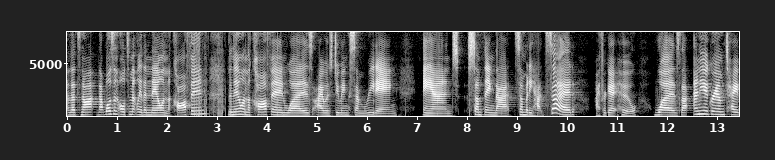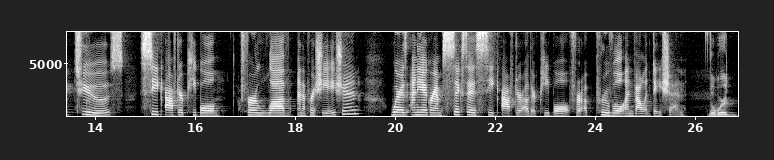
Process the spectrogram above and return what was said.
And that's not that wasn't ultimately the nail in the coffin. The nail in the coffin was I was doing some reading and something that somebody had said, I forget who, was that Enneagram type 2s seek after people for love and appreciation, whereas Enneagram 6s seek after other people for approval and validation. The word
